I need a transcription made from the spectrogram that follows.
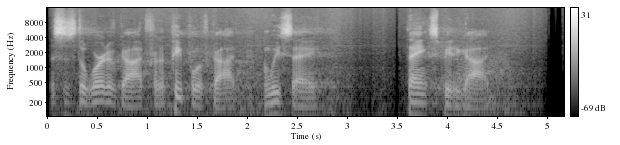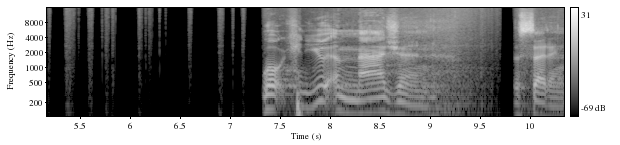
This is the word of God for the people of God, and we say, Thanks be to God. Well, can you imagine the setting?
